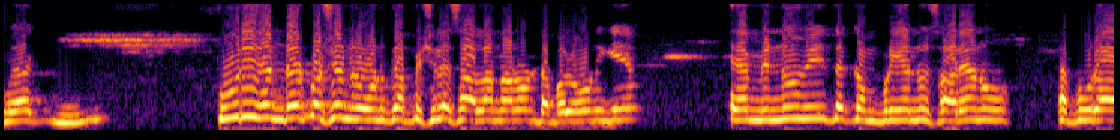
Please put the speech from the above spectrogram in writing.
ਮੈਂ ਪੂਰੀ 100% ਰੌਣਕਾਂ ਪਿਛਲੇ ਸਾਲਾਂ ਨਾਲੋਂ ਡਬਲ ਹੋਣਗੀਆਂ। ਇਹ ਮੈਨੂੰ ਵੀ ਤੇ ਕੰਪਨੀਆਂ ਨੂੰ ਸਾਰਿਆਂ ਨੂੰ ਇਹ ਪੂਰਾ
